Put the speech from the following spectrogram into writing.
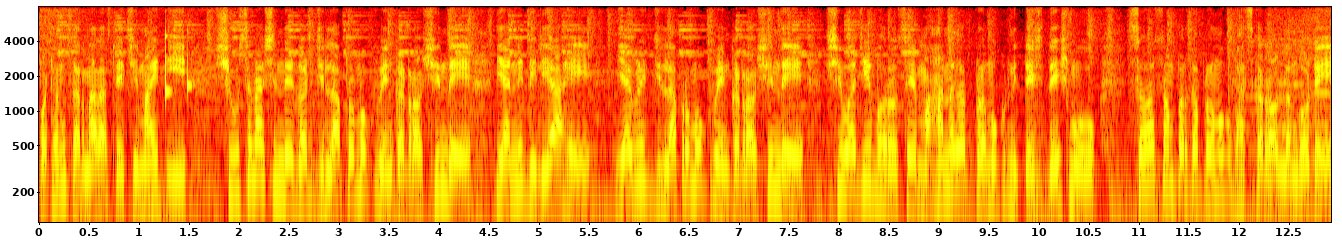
पठण करणार असल्याची माहिती शिवसेना शिंदे गट जिल्हा प्रमुख व्यंकटराव शिंदे यांनी दिली आहे. यावेळी जिल्हा प्रमुख व्यंकटराव शिंदे शिवाजी भरोसे महानगर प्रमुख नितेश देशमुख सहसंपर्क प्रमुख भास्करराव लंगोटे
